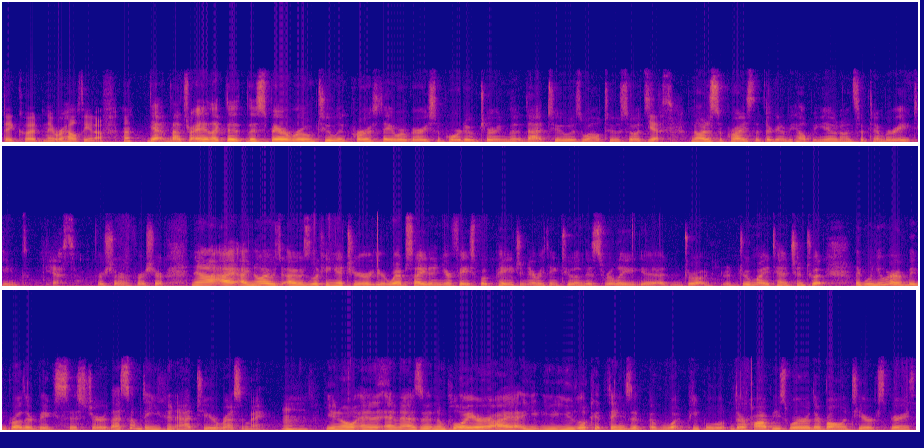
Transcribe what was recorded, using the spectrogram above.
they could and they were healthy enough. yeah, that's right. And like the, the spare room too in Perth, they were very supportive during the, that too as well too. So it's yes, not a surprise that they're going to be helping you out on September 18th. yes. For sure, for sure. Now, I, I know I was, I was looking at your, your website and your Facebook page and everything too, and this really uh, drew, drew my attention to it. Like when you were a big brother, big sister, that's something you can add to your resume. Mhm. You know, and, and as an employer, I, you, you look at things of, of what people, their hobbies were, their volunteer experience.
